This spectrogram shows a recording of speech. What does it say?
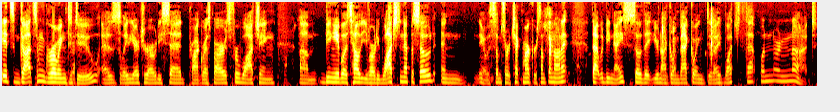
It's got some growing to do, as Lady Archer already said. Progress bars for watching. Um, being able to tell that you've already watched an episode and you know with some sort of check mark or something on it, that would be nice, so that you're not going back going, "Did I watch that one or not?"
